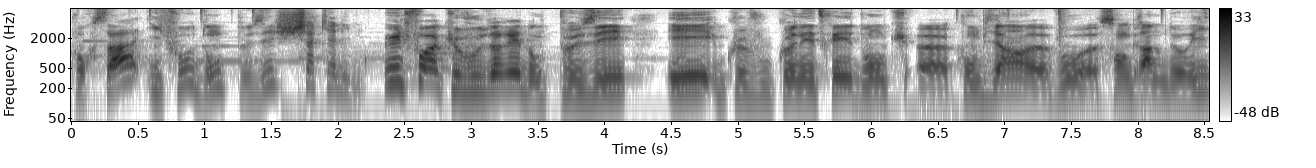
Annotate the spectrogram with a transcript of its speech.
pour ça, il faut donc peser chaque aliment. Une fois que vous aurez donc pesé et que vous connaîtrez donc euh, combien euh, vos 100 grammes de riz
